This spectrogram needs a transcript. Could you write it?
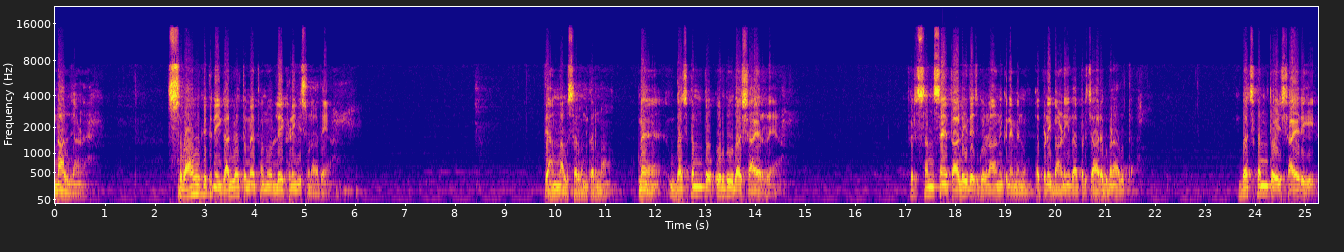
ਨਾਲ ਜਾਣਾ ਹੈ। ਸੁਭਾਵਕ ਇਤਨੀ ਗੱਲ ਹੈ ਤਾਂ ਮੈਂ ਤੁਹਾਨੂੰ ਲੇਖਣੀ ਵੀ ਸੁਣਾ ਦਿਆਂ। ਧਿਆਨ ਨਾਲ ਸਰਵਨ ਕਰਨਾ। ਮੈਂ ਬਚਪਨ ਤੋਂ ਉਰਦੂ ਦਾ ਸ਼ਾਇਰ ਰਿਹਾ। ਫਿਰ ਸਨ 47 ਦੇ ਵਿੱਚ ਗੁਰੂ ਨਾਨਕ ਨੇ ਮੈਨੂੰ ਆਪਣੀ ਬਾਣੀ ਦਾ ਪ੍ਰਚਾਰਕ ਬਣਾ ਦਿੱਤਾ। ਬਚਪਨ ਤੋਂ ਇਹ ਸ਼ਾਇਰੀ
